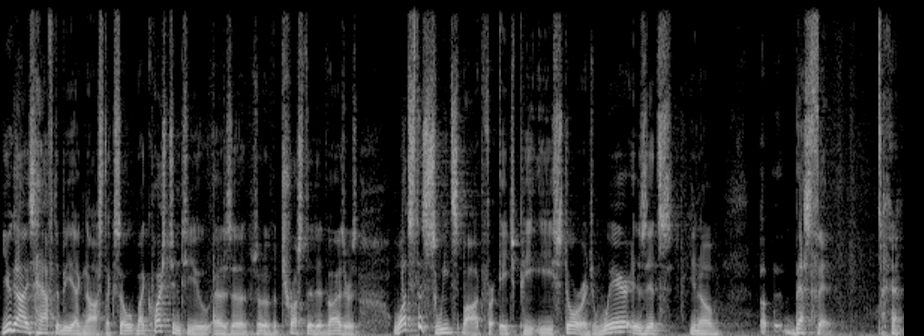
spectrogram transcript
You guys have to be agnostic. So my question to you as a sort of a trusted advisor is, what's the sweet spot for HPE storage? Where is its, you know, uh, best fit?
